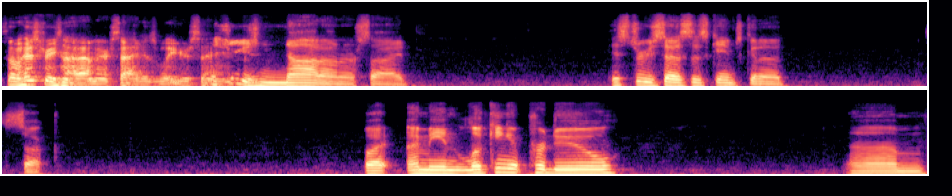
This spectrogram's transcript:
So history's not on our side, is what you're saying. History is not on our side. History says this game's gonna suck. But I mean, looking at Purdue, um,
